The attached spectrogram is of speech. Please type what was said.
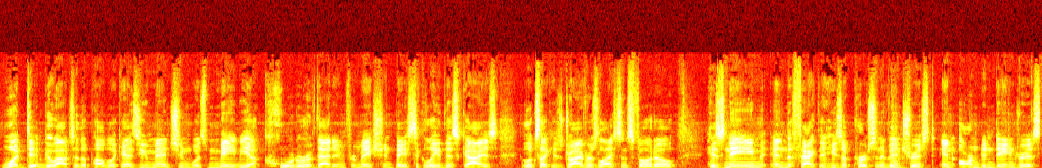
What did go out to the public, as you mentioned, was maybe a quarter of that information. Basically, this guy's it looks like his driver's license photo, his name, and the fact that he's a person of interest and armed and dangerous.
